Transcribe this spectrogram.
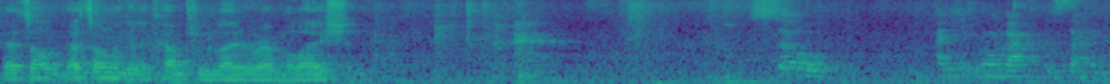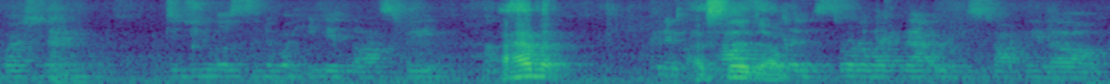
That's, on, that's only going to come through later revelation. So, I keep going back to the second question. Did you listen to what he did last week? I haven't, Could it be I said possible that- that it's sort of like that where he's talking about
